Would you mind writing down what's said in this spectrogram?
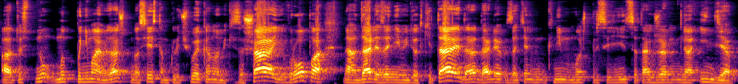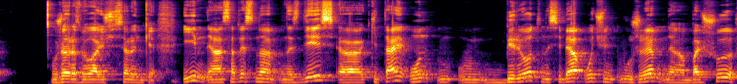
то есть, ну, мы понимаем, да, что у нас есть там ключевые экономики США, Европа, далее за ними идет Китай, да, далее затем к ним может присоединиться также Индия уже развивающиеся рынки. И, соответственно, здесь Китай, он берет на себя очень уже э, большую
